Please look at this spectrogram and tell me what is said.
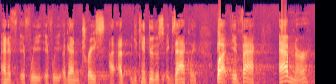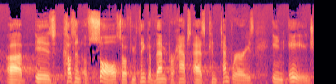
and if, if, we, if we again trace, I, I, you can't do this exactly, but in fact, Abner uh, is cousin of Saul, so if you think of them perhaps as contemporaries in age,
